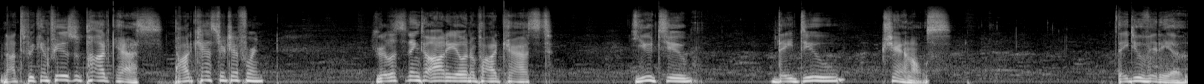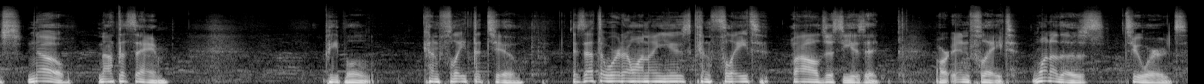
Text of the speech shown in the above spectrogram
Not to be confused with podcasts. Podcasts are different. You're listening to audio in a podcast. YouTube, they do channels. They do videos. No, not the same. People conflate the two. Is that the word I want to use? Conflate? Well, I'll just use it. Or inflate. One of those two words.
